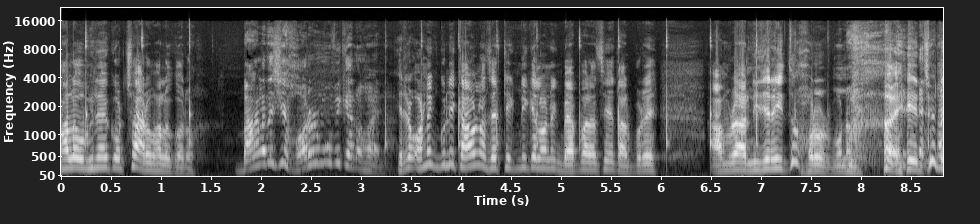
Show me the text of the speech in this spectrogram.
ভালো অভিনয় করছ আরও ভালো করো। বাংলাদেশে হরর মুভি কেন হয় না? এটার অনেকগুলি কারণ আছে টেকনিক্যাল অনেক ব্যাপার আছে তারপরে আমরা নিজেরাই তো হরর মনে হয় এর জন্য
